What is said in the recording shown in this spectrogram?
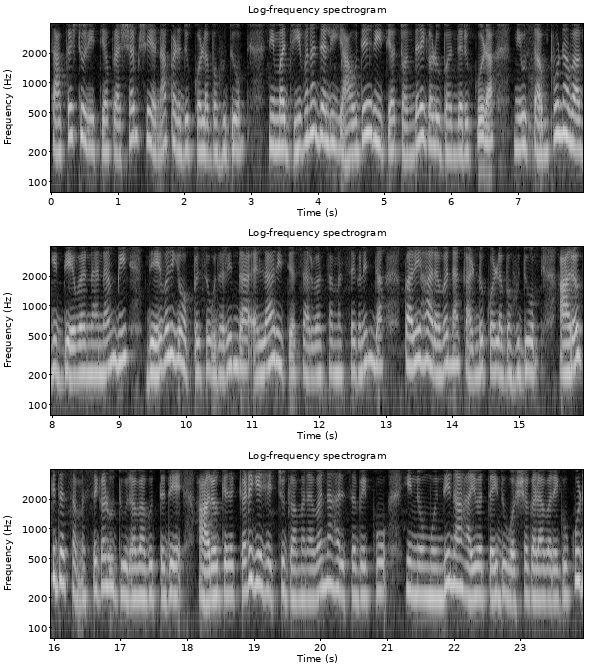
ಸಾಕಷ್ಟು ರೀತಿಯ ಪ್ರಶಂಸೆಯನ್ನು ಪಡೆದುಕೊಳ್ಳಬಹುದು. ನಿಮ್ಮ ಜೀವನದಲ್ಲಿ ಯಾವುದೇ ರೀತಿಯ ತೊಂದರೆಗಳು ಬಂದರೂ ಕೂಡ ನೀವು ಸಂಪೂರ್ಣವಾಗಿ ದೇವರನ್ನ ನಂಬಿ ದೇವರಿಗೆ ಒಪ್ಪಿಸುವುದರಿಂದ, ಎಲ್ಲ ರೀತಿಯ ಸರ್ವ ಸಮಸ್ಯೆಗಳಿಂದ ಪರಿಹಾರವನ್ನು ಕಂಡುಕೊಳ್ಳಬಹುದು. ಆರೋಗ್ಯದ ಸಮಸ್ಯೆಗಳು ದೂರವಾಗುತ್ತದೆ. ಆರೋಗ್ಯದ ಕಡೆಗೆ ಹೆಚ್ಚು ಗಮನವನ್ನು ಹರಿಸಬೇಕು. ಇನ್ನು ಮುಂದಿನ ಐವತ್ತೈದು ವರ್ಷಗಳವರೆಗೂ ಕೂಡ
